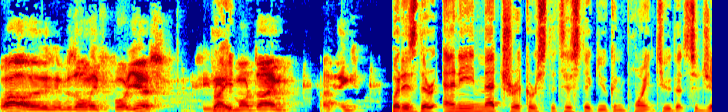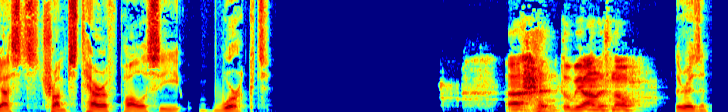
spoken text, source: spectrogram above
Well, it was only for four years. He right. needed more time, I think. But is there any metric or statistic you can point to that suggests Trump's tariff policy worked? Uh, to be honest, no. There isn't.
